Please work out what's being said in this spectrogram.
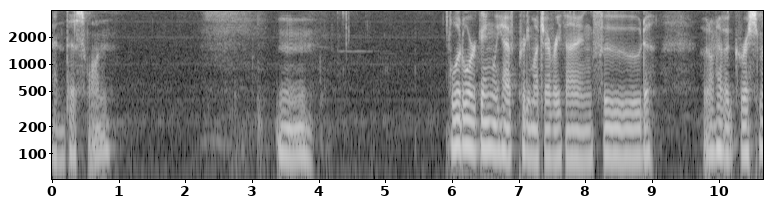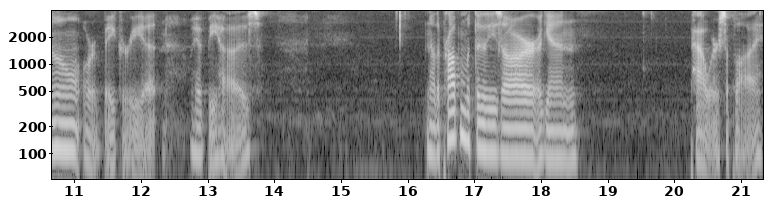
and this one. Mm. Woodworking, we have pretty much everything. Food. We don't have a gristmill or a bakery yet. We have beehives. Now the problem with these are, again, power supply.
